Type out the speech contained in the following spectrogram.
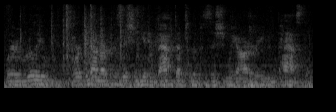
we're really working on our position, getting backed up to the position we are, or even past it.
